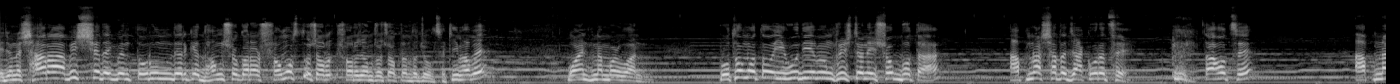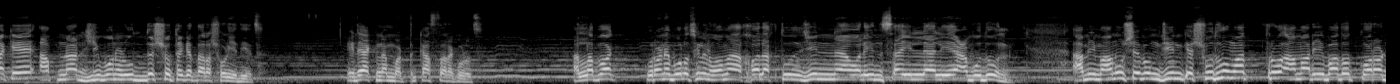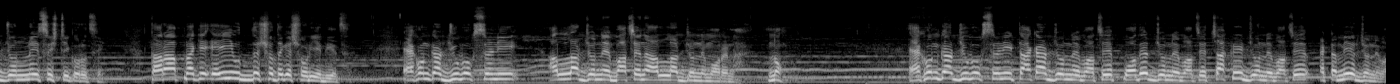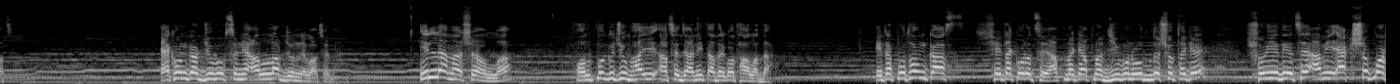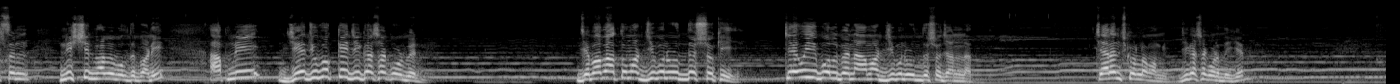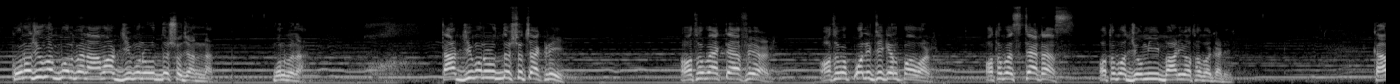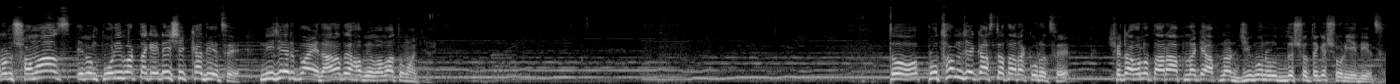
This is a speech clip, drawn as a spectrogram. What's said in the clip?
এই জন্য সারা বিশ্বে দেখবেন তরুণদেরকে ধ্বংস করার সমস্ত ষড়যন্ত্র চক্রান্ত চলছে। কীভাবে? পয়েন্ট নাম্বার ওয়ান প্রথমত ইহুদি এবং খ্রিস্টান এই সভ্যতা আপনার সাথে যা করেছে, তা হচ্ছে আপনাকে আপনার জীবনের উদ্দেশ্য থেকে তারা সরিয়ে দিয়েছে। এটা এক নাম্বার কাজ তারা করেছে। আল্লাহ পাক কোরআনে বলেছিলেন ওমা খলাকুল জিন্না ওয়াল ইনসা ইল্লা লিয়াবুদুন। আমি মানুষ এবং জিনকে শুধুমাত্র আমার ইবাদত করার জন্যই সৃষ্টি করেছি। তারা আপনাকে এই উদ্দেশ্য থেকে সরিয়ে দিয়েছে। এখনকার যুবক শ্রেণি আল্লাহর জন্য বাঁচে না, আল্লাহর জন্য মরে না। নো এখনকার যুবক শ্রেণি টাকার জন্য বাঁচে, পদের জন্য বাঁচে, চাকরির জন্য বাঁচে, একটা মেয়ের জন্য বাঁচে। এখনকার যুবক শ্রেণি আল্লাহর জন্য বাঁচে না। ইল্লা মাশা আল্লাহ অল্প কিছু ভাই আছে জানি, তাদের কথা আলাদা। এটা প্রথম কাজ, সেটা করেছে, আপনাকে আপনার জীবনের উদ্দেশ্য থেকে সরিয়ে দিয়েছে। আমি একশো পার্সেন্ট নিশ্চিতভাবে বলতে পারি আপনি যে যুবককে জিজ্ঞাসা করবেন যে, বাবা, তোমার জীবনের উদ্দেশ্য কি? কেউই বলবে না, আমার জীবনের উদ্দেশ্য জান্নাত। চ্যালেঞ্জ করলাম আমি, জিজ্ঞাসা করে দেখেন। কোনো যুবক বলবে না, আমার জীবনের উদ্দেশ্য জান্নাত। বলবে না। তার জীবনের উদ্দেশ্য চাকরি, অথবা একটা অ্যাফেয়ার অথবা পলিটিক্যাল পাওয়ার অথবা স্ট্যাটাস অথবা জমি, বাড়ি, অথবা গাড়ি। কারণ সমাজ এবং পরিবার তাকে এটাই শিক্ষা দিয়েছে, নিজের পায়ে দাঁড়াতে হবে বাবা তোমাকে। তো প্রথম যে কাজটা তারা করেছে, সেটা হলো তারা আপনাকে আপনার জীবনের উদ্দেশ্য থেকে সরিয়ে দিয়েছে।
